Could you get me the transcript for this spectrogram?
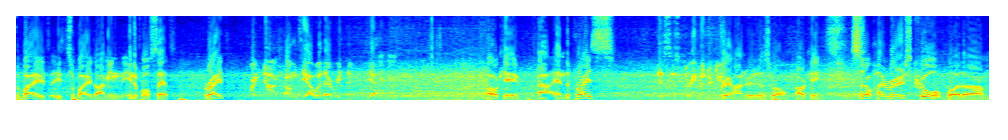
to buy it is to buy it, I mean, in the full set, right? Right now, it comes yeah with everything. Yeah, Okay. Ah, and the price this is 300. 300 as well. Okay. So hardware is cool, but um,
